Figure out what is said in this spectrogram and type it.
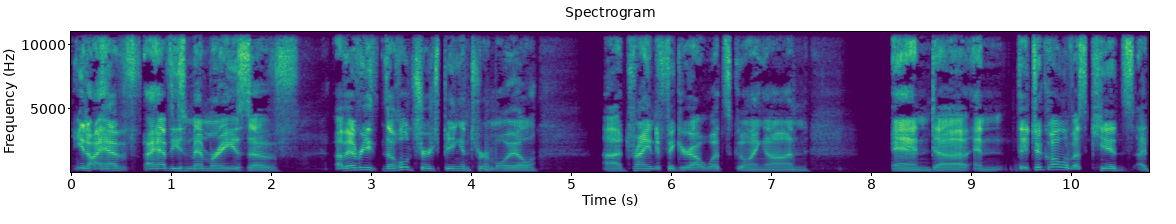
You know, I have I have these memories of of every the whole church being in turmoil, uh, trying to figure out what's going on, and uh, and they took all of us kids. I,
